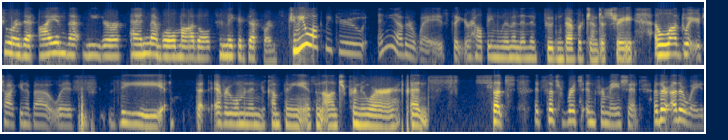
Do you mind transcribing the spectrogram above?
sure that I am that leader and that role model to make a difference. Can you walk me through any other ways that you're helping women in the food and beverage industry? I loved what you're talking about with the that every woman in your company is an entrepreneur and such it's such rich information. Are there other ways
